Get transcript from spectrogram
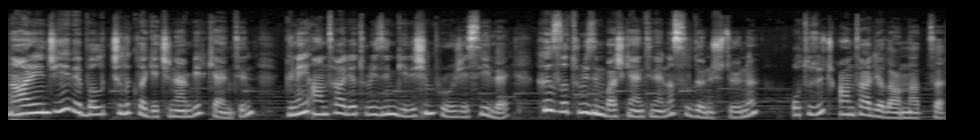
Narenciye ve balıkçılıkla geçinen bir kentin Güney Antalya Turizm Gelişim Projesi ile hızla turizm başkentine nasıl dönüştüğünü 33 Antalyalı anlattı.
